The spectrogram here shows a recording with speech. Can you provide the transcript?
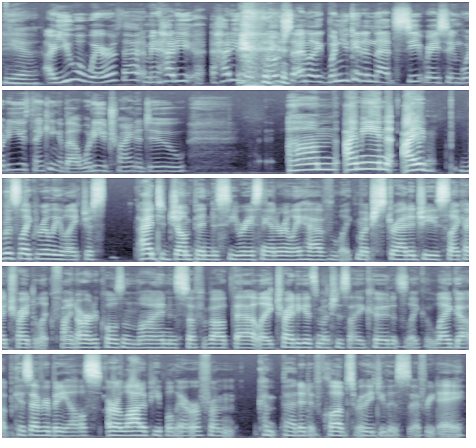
Yeah. Are you aware of that? I mean, how do you how do you approach that? I mean, like when you get in that seat racing, what are you thinking about? What are you trying to do? Um, I mean, I was like really like just I had to jump into seat racing. I didn't really have like much strategies. Like I tried to like find articles online and stuff about that. Like try to get as much as I could as like a leg up because everybody else or a lot of people there were from competitive clubs where they do this every day.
